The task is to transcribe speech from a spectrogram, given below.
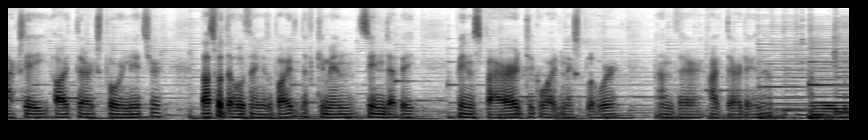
actually out there exploring nature. That's what the whole thing is about. They've come in, seen Dippy, been inspired to go out and explore, and they're out there doing it.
